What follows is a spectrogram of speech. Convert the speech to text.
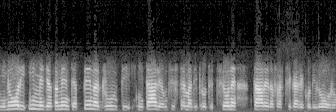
minori immediatamente appena giunti in Italia un sistema di protezione tale da farsi carico di loro.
